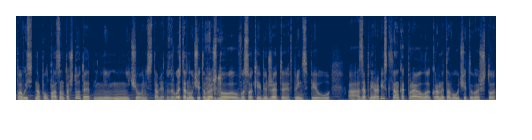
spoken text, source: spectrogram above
повысить на полпроцента что-то, это ни- ничего не составляет. Но, с другой стороны, учитывая, что высокие бюджеты, в принципе, у а, западноевропейских стран, как правило, кроме того, учитывая, что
